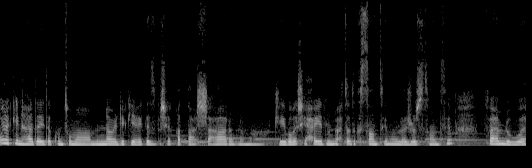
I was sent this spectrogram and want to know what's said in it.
ولكن هذا إذا كنتم من النوع اللي كيعجز باش يقطع الشعر ولا ما كيبغيش يحيد منه حتى داك السنتيم ولا جوج سنتيم فعملوه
